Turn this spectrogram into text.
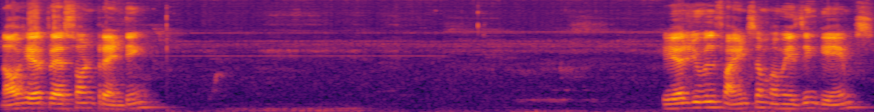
Now here press on trending. Here you will find some amazing games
